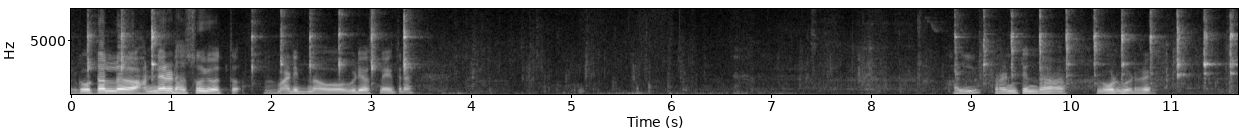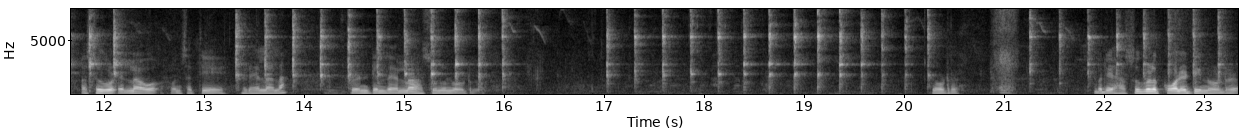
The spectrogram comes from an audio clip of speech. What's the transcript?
ರೀ ಟೋಟಲ್ ಹನ್ನೆರಡು ಹಸು ಇವತ್ತು ಮಾಡಿದ್ದು ನಾವು ವಿಡಿಯೋ ಸ್ನೇಹಿತರೆ. ಅಲ್ಲಿ ಫ್ರಂಟಿಂದ ನೋಡ್ಬಿಡ್ರಿ. ಹಸುಗಳು ಎಲ್ಲವು ಒಂದು ಸತಿ ಕಡೆಯಲ್ಲ ಫ್ರಂಟಿಂದ ಎಲ್ಲ ಹಸುನು ನೋಡ್ರಿ. ನೋಡ್ರಿ. ಬರೀ ಹಸುಗಳ ಕ್ವಾಲಿಟಿ ನೋಡ್ರಿ.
